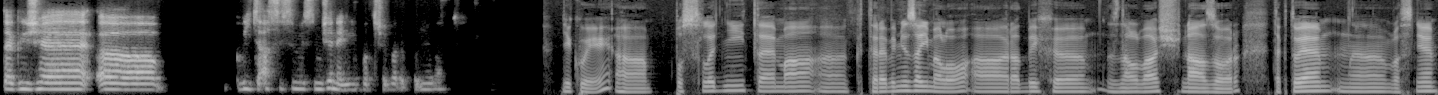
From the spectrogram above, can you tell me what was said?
takže uh, víc asi si myslím, že není potřeba doplňovat. Děkuji. A poslední téma, eh, které by mě zajímalo a rád bych eh, znal váš názor, tak to je vlastně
